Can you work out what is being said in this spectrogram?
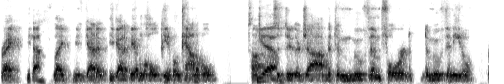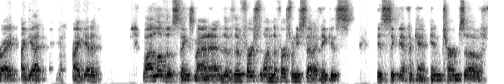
Right. Yeah. Like you've got to, you got to be able to hold people accountable uh, Yeah. to do their job and to move them forward, to move the needle. Right. I get it. I get it. Well, I love those things, man. The, the first one, the first one you said, I think is, is significant in terms of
